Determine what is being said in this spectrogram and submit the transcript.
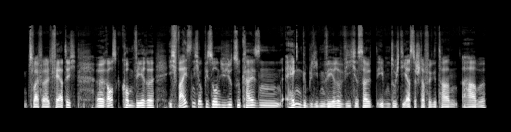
im Zweifel halt fertig, äh, rausgekommen wäre. Ich weiß nicht, ob ich so ein Jujutsu Kaisen hängen geblieben wäre, wie ich es halt eben durch die erste Staffel getan habe,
